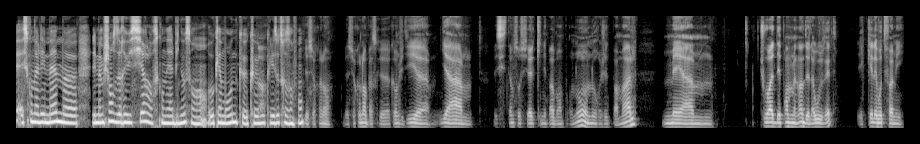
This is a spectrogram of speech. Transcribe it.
Est-ce qu'on a les mêmes, euh, les mêmes chances de réussir lorsqu'on est albinos en- au Cameroun que, que les autres enfants? Bien sûr que non. Bien sûr que non, parce que, comme je dis, euh, il y a euh, le système social qui n'est pas bon pour nous, on nous rejette pas mal, mais euh, tout va dépendre maintenant de là où vous êtes et quelle est votre famille.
